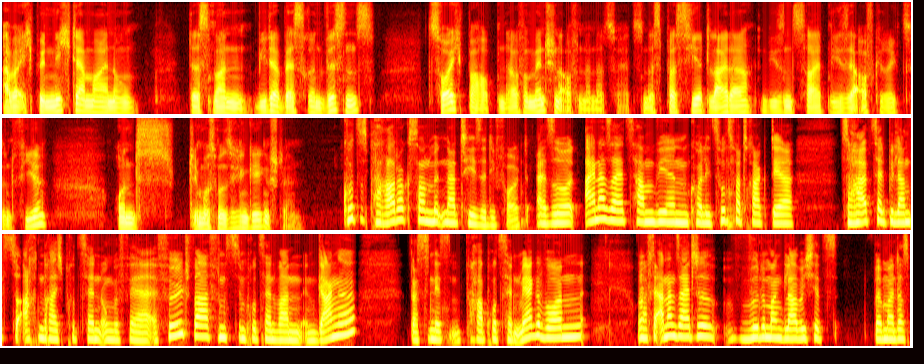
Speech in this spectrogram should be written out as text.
Aber ich bin nicht der Meinung, dass man wieder besseren Wissens Zeug behaupten darf, um Menschen aufeinander zu hetzen. Das passiert leider in diesen Zeiten, die sehr aufgeregt sind, viel. Und dem muss man sich entgegenstellen. Kurzes Paradoxon mit einer These, die folgt. Also einerseits haben wir einen Koalitionsvertrag, der zur Halbzeitbilanz zu 38 Prozent ungefähr erfüllt war. 15 Prozent waren in Gange. Das sind jetzt ein paar Prozent mehr geworden. Und auf der anderen Seite würde man, glaube ich, jetzt, wenn man das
